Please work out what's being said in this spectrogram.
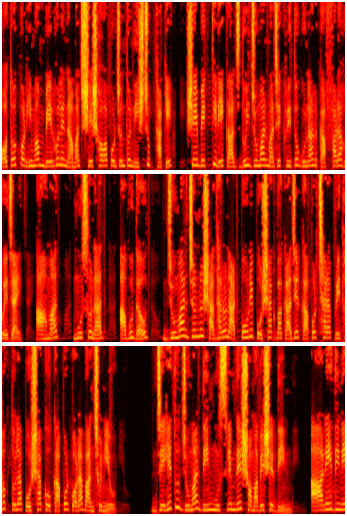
অতঃপর ইমাম বের হলে নামাজ শেষ হওয়া পর্যন্ত নিশ্চুপ থাকে, সেই ব্যক্তির এ কাজ দুই জুমার মাঝে কৃত গুনার কাফফারা হয়ে যায়। আহমাদ, মুসোনাদ, আবু দাউদ, জুমার জন্য সাধারণ আটপৌরে পোশাক বা কাজের কাপড় ছাড়া পৃথক তোলা পোশাক ও কাপড় পরা বাঞ্ছনীয়। যেহেতু জুমার দিন মুসলিমদের সমাবেশের দিন, আর এই দিনে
